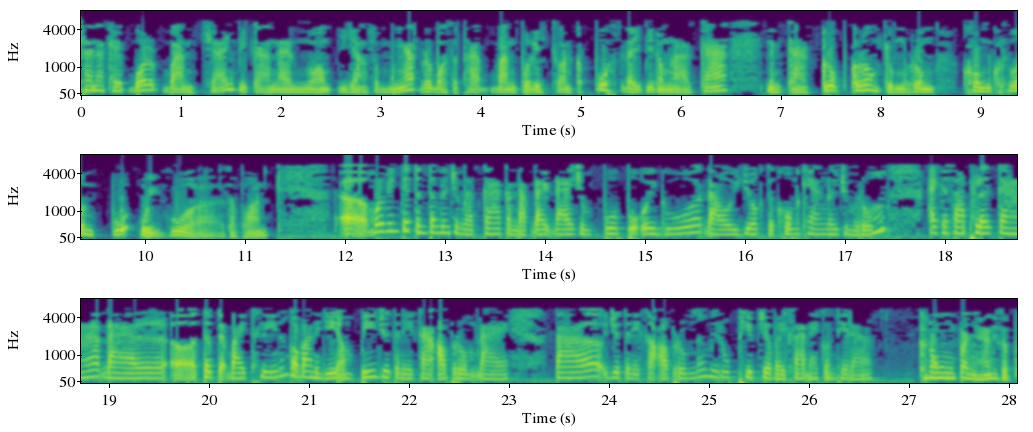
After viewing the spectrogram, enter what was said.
China Cable បានចែងពីការណែនាំយ៉ាងសម្ងាត់របស់ស្ថាប័នប៉ូលីសជាន់ខ្ពស់ស្ដីពីដំណើរការនិងការគ្រប់គ្រងជំរំ ឃុំខ្លួនពួកអ៊ុយហ្គួរសភ័នអឺមួយវិញទៀតទន្ទឹមនឹងចំណាត់ការកណ្ដាប់ដៃដៃចំពោះពួកអ៊ុយហ្គួរដោយយកទៅឃុំឃាំងនៅជំរំឯកសារផ្លូវការដែលទៅតែបៃធ្លីហ្នឹងក៏បាននិយាយអំពីយុទ្ធនាការអប់រំដែរតើយុទ្ធនាការអប់រំហ្នឹងមានរូបភាពជាអ្វីខ្លះដែរគុនធីរ៉ាក្នុងបញ្ហានេះសព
